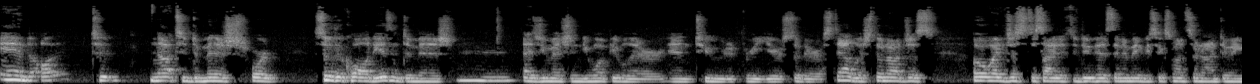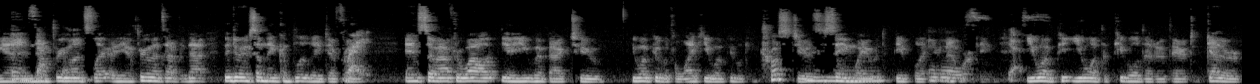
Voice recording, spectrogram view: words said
and uh, to not to diminish or so the quality isn't diminished. Mm-hmm. As you mentioned, you want people that are in two to three years, so they're established. They're not just. Oh, I just decided to do this, and then maybe six months they're not doing it, and then three months later, you know, three months after that, they're doing something completely different. Right. And so after a while, you know, you went back to you want people to like you, you want people to trust you. It's the same way with the people that It you're is. networking. Yes. You want pe- you want the people that are there together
